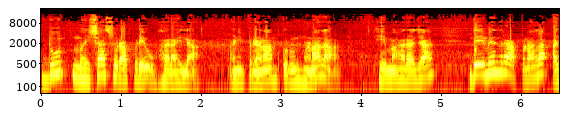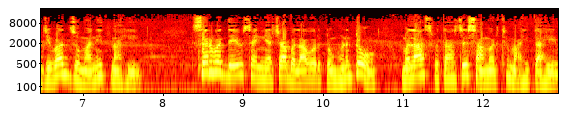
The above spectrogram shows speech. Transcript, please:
दूत महिषासुरापुढे उभा राहिला आणि प्रणाम करून म्हणाला हे महाराजा देवेंद्र आपणाला अजिबात जुमानीत नाही. सर्व देव सैन्याच्या बलावर तो म्हणतो मला स्वतःचे सामर्थ्य माहीत आहे.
